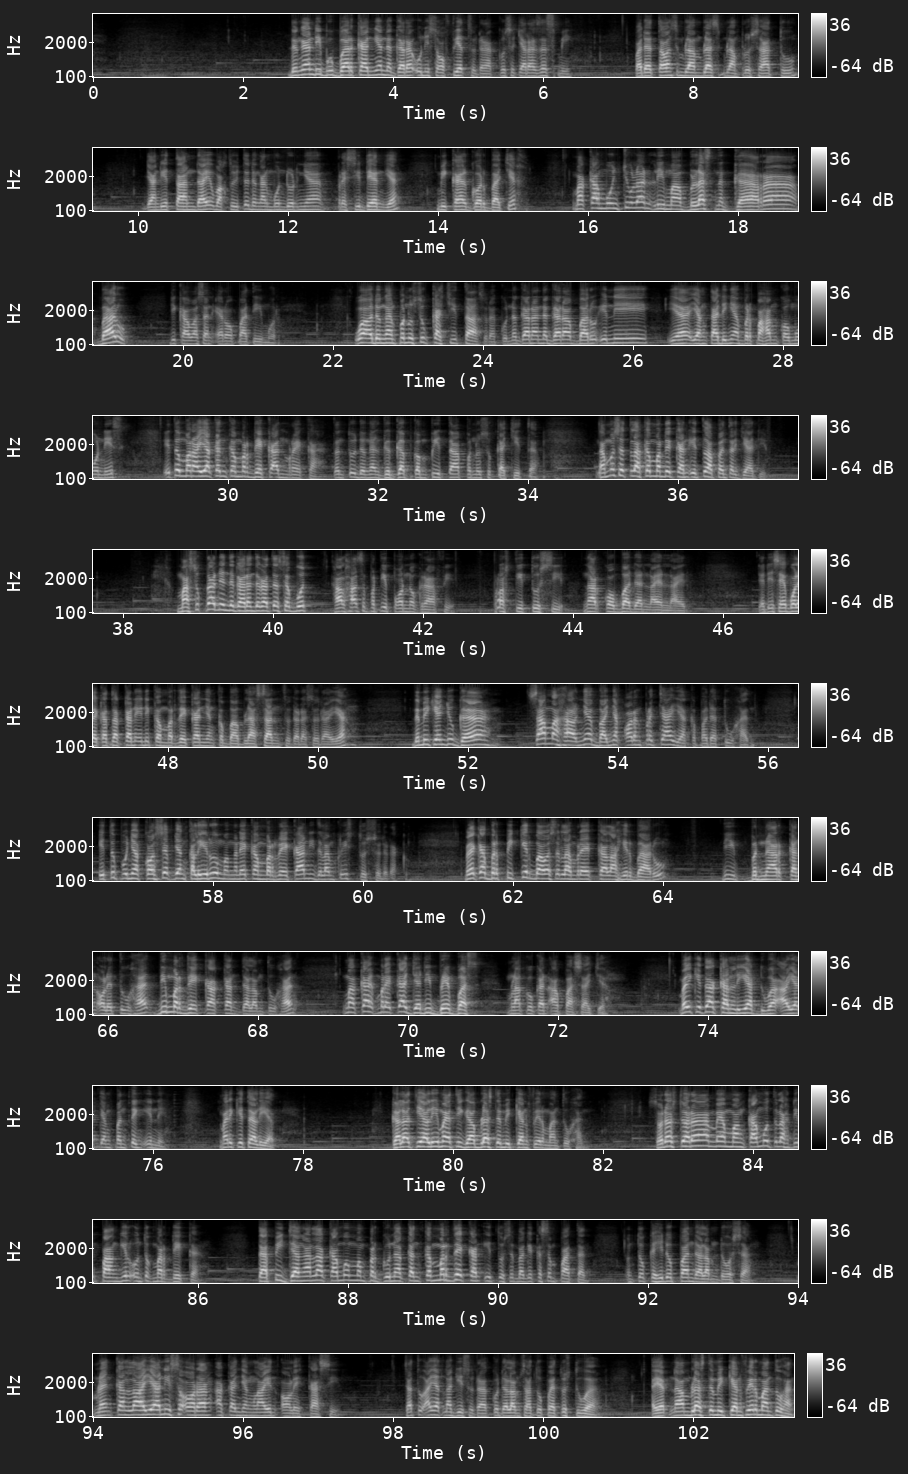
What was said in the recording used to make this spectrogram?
Dengan dibubarkannya negara Uni Soviet, saudaraku, secara resmi pada tahun 1991 yang ditandai waktu itu dengan mundurnya presiden ya, Mikhail Gorbachev, maka munculan 15 negara baru di kawasan Eropa Timur. Wah, dengan penuh sukacita, saudaraku, negara-negara baru ini ya yang tadinya berpaham komunis itu merayakan kemerdekaan mereka, tentu dengan gegap gempita penuh sukacita. Namun setelah kemerdekaan itu apa yang terjadi? Masuklah di negara-negara tersebut hal-hal seperti pornografi, prostitusi, narkoba dan lain-lain. Jadi saya boleh katakan ini kemerdekaan yang kebablasan saudara-saudara ya. Demikian juga sama halnya banyak orang percaya kepada Tuhan itu punya konsep yang keliru mengenai kemerdekaan di dalam Kristus, saudaraku. Mereka berpikir bahwa setelah mereka lahir baru, dibenarkan oleh Tuhan, dimerdekakan dalam Tuhan, maka mereka jadi bebas melakukan apa saja. Mari kita akan lihat dua ayat yang penting ini. Mari kita lihat. Galatia 5 ayat 13 demikian firman Tuhan. Saudara-saudara, memang kamu telah dipanggil untuk merdeka. Tapi janganlah kamu mempergunakan kemerdekaan itu sebagai kesempatan untuk kehidupan dalam dosa. Melainkan layani seorang akan yang lain oleh kasih. Satu ayat lagi saudaraku dalam 1 Petrus 2. Ayat 16 demikian firman Tuhan.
